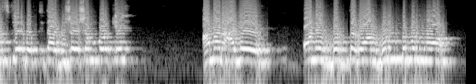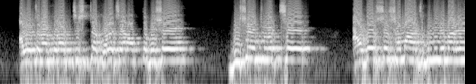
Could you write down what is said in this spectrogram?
আজকের বক্তৃতার বিষয় সম্পর্কে। আমার আগে অনেক বক্তাগণ গুরুত্বপূর্ণ আলোচনা করার চেষ্টা করেছেন অর্থ বিষয়ে। বিষয়টি হচ্ছে আদর্শ সমাজ বিনির্মাণে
